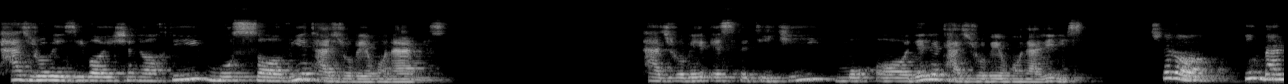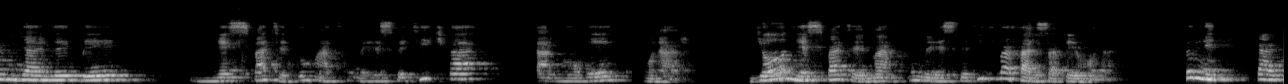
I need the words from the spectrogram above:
تجربه زیبایی شناختی مساوی تجربه هنر نیست. تجربه استتیکی معادل تجربه هنری نیست. چرا؟ این برمیگرده به نسبت دو مفهوم استتیک و در واقع هنر یا نسبت مفهوم استتیک و فلسفه هنر. ببینید در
